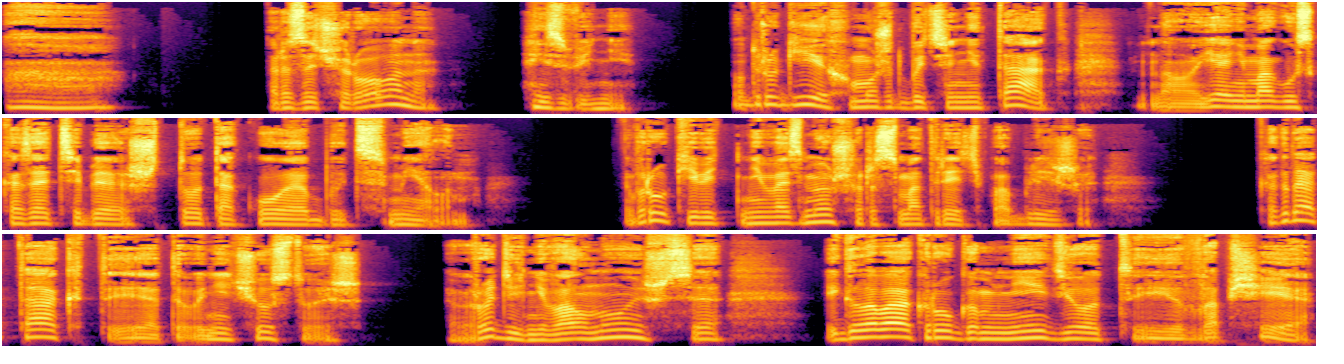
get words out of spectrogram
А, -а, -а. разочарована? Извини. У других, может быть, и не так, но я не могу сказать тебе, что такое быть смелым. В руки ведь не возьмешь рассмотреть поближе. Когда так, ты этого не чувствуешь. Вроде не волнуешься, и голова кругом не идет, и вообще,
